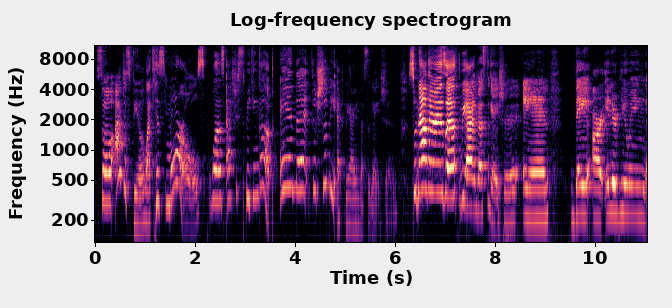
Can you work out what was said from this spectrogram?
So I just feel like his morals was actually speaking up and that there should be FBI investigation. So now there is an FBI investigation and they are interviewing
